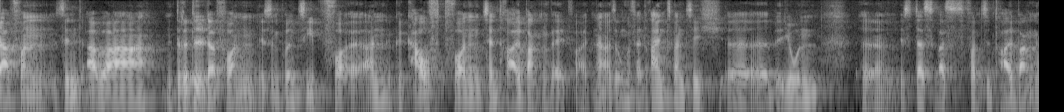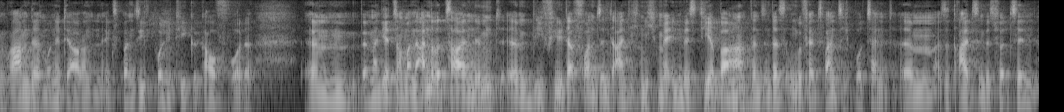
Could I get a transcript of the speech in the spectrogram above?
Davon sind aber ein Drittel davon ist im Prinzip vor, an, gekauft von Zentralbanken weltweit. Ne? Also ungefähr 23 äh, Billionen äh, ist das, was von Zentralbanken im Rahmen der monetären Expansivpolitik gekauft wurde. Ähm, wenn man jetzt nochmal eine andere Zahl nimmt, ähm, wie viel davon sind eigentlich nicht mehr investierbar, mhm. dann sind das ungefähr 20 Prozent. Ähm, also 13 bis 14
